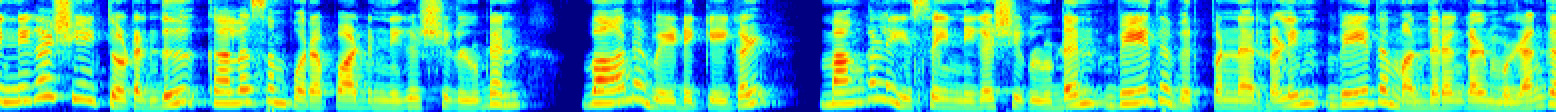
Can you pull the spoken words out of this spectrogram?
இந்நிகழ்ச்சியைத் தொடர்ந்து கலசம் புறப்பாடு நிகழ்ச்சிகளுடன் வான வேடிக்கைகள் மங்கள இசை நிகழ்ச்சிகளுடன் வேத விற்பனர்களின் வேத மந்திரங்கள் முழங்க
